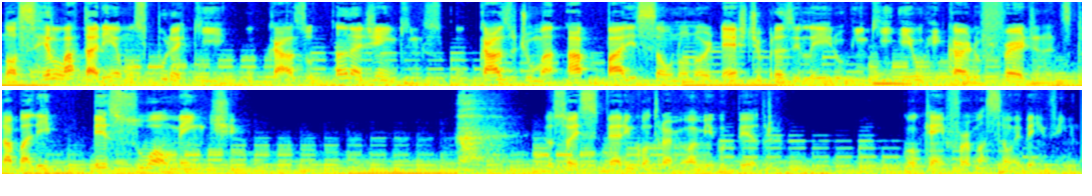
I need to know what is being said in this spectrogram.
nós relataremos por aqui o caso Anna Jenkins, o caso de uma aparição no Nordeste brasileiro em que eu, Ricardo Ferdinand, trabalhei pessoalmente. Eu só espero encontrar meu amigo Pedro. Qualquer informação é bem-vinda.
